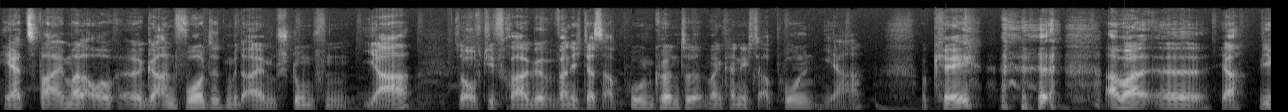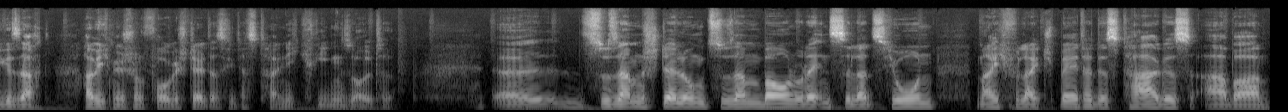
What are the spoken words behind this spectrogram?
Er hat zwar einmal äh, geantwortet mit einem stumpfen Ja, so auf die Frage, wann ich das abholen könnte. Wann kann ich es abholen? Ja, okay. Aber äh, ja, wie gesagt, habe ich mir schon vorgestellt, dass ich das Teil nicht kriegen sollte. Äh, Zusammenstellung, Zusammenbauen oder Installation mache ich vielleicht später des Tages, aber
